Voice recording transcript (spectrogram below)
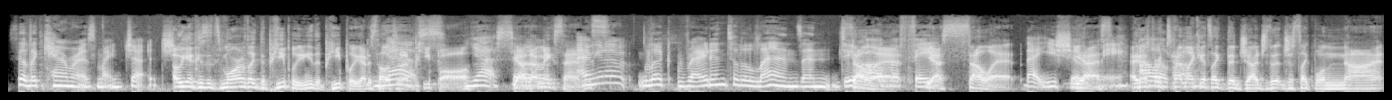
so the camera is my judge. oh yeah because it's more of like the people you need the people you got to sell it to the people Yes. yeah so that makes sense I'm gonna look right into the lens and do sell all it the fake yes sell it that you showed yes. me. And just pretend like it's like the judge that just like will not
